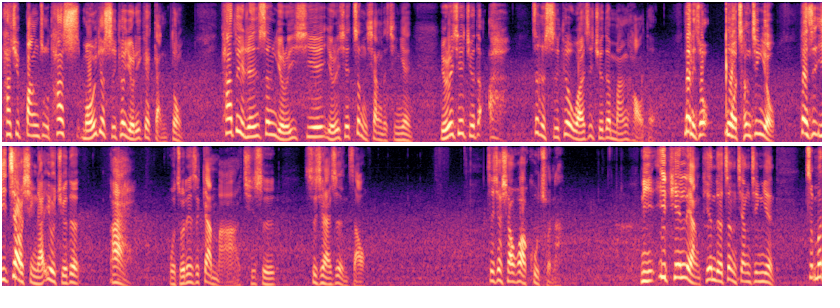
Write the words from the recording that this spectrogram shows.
他去帮助他时某一个时刻有了一个感动，他对人生有了一些有了一些正向的经验，有了一些觉得啊，这个时刻我还是觉得蛮好的。那你说我曾经有，但是一觉醒来又觉得，哎，我昨天是干嘛？其实事情还是很糟。这叫消化库存啊！你一天两天的正向经验，怎么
